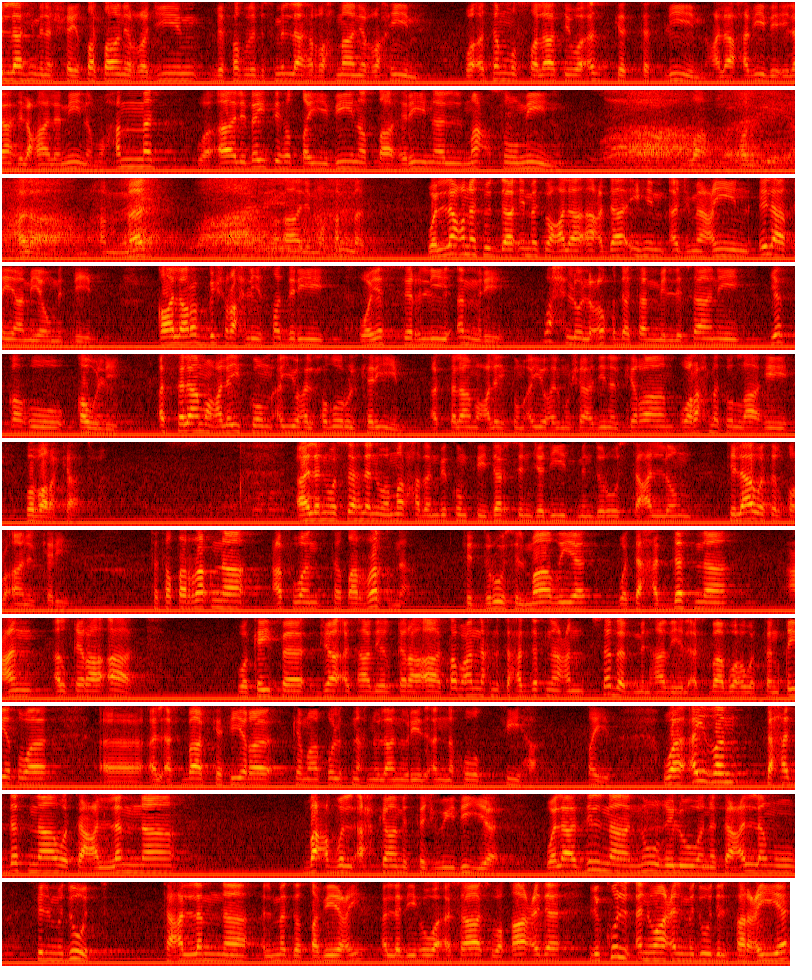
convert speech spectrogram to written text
بالله من الشيطان الرجيم. بفضل بسم الله الرحمن الرحيم. وأتم الصلاة وأزكى التسليم على حبيب إله العالمين محمد وآل بيته الطيبين الطاهرين المعصومين. اللهم صل على محمد وآل محمد. واللعنة الدائمة على أعدائهم أجمعين إلى قيام يوم الدين. قال رب اشرح لي صدري ويسر لي أمري. واحلل عقدة من لساني يفقه قولي. السلام عليكم أيها الحضور الكريم. السلام عليكم أيها المشاهدين الكرام ورحمة الله وبركاته. أهلا وسهلا ومرحبا بكم في درس جديد من دروس تعلم تلاوة القرآن الكريم. تتطرقنا عفوا تطرقنا في الدروس الماضية وتحدثنا عن القراءات. وكيف جاءت هذه القراءات. طبعا نحن تحدثنا عن سبب من هذه الأسباب وهو التنقيط والأسباب كثيرة كما قلت نحن لا نريد أن نخوض فيها. طيب. وأيضا تحدثنا وتعلمنا بعض الأحكام التجويدية ولا زلنا نوغل ونتعلم في المدود. تعلمنا المد الطبيعي الذي هو أساس وقاعدة لكل أنواع المدود الفرعية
